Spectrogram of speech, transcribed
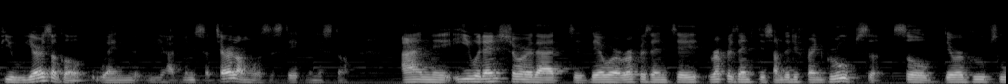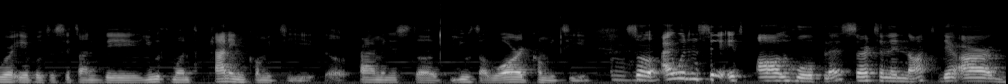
few years ago, when we had Minister Terrelonge, who was the state minister, and he would ensure that there were represented representatives from the different groups. So there were groups who were able to sit on the Youth Month Planning Committee, the Prime Minister Youth Award Committee. Mm-hmm. So I wouldn't say it's all hopeless, certainly not. There are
